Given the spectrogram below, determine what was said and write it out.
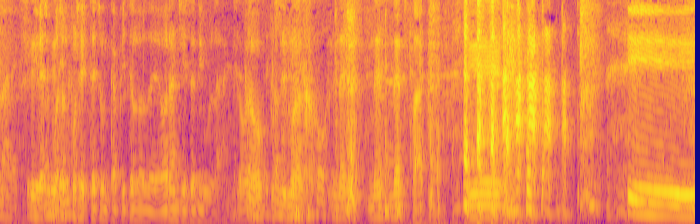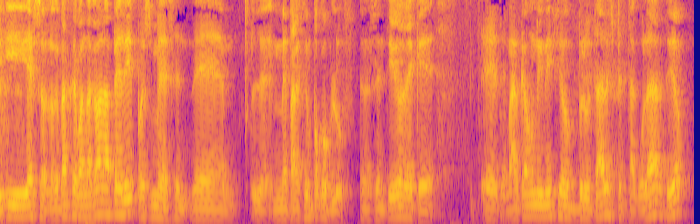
vale, sí, y después sí. os pusisteis un capítulo de Orange is the New Black. Luego Con- pusimos con- net, net- Netfax. Y, y, y eso, lo que pasa es que cuando acaba la peli, pues me, eh, me pareció un poco bluff, en el sentido de que eh, te marca un inicio brutal, espectacular, tío.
